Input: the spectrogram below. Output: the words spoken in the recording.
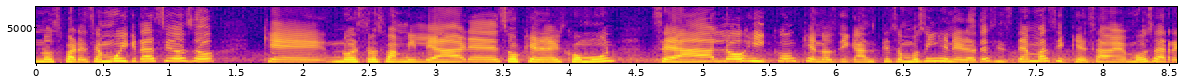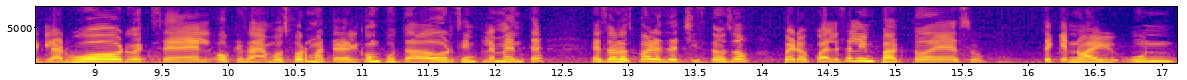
nos parece muy gracioso que nuestros familiares o que en el común sea lógico que nos digan que somos ingenieros de sistemas y que sabemos arreglar Word o Excel o que sabemos formatear el computador simplemente, eso nos parece chistoso, pero ¿cuál es el impacto de eso? De que no hay un,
